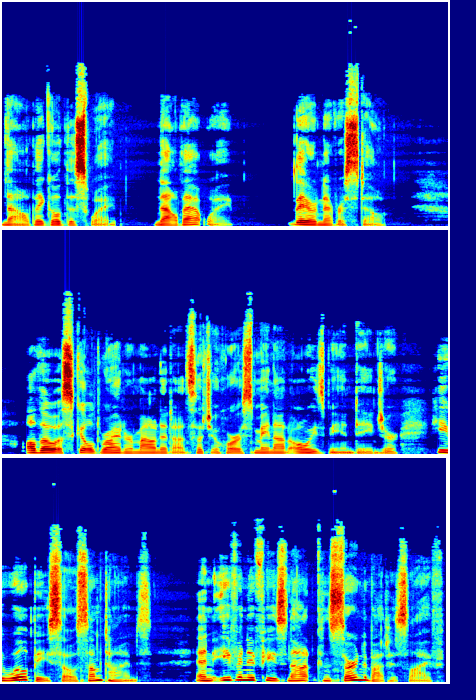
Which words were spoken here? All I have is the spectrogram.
Now they go this way, now that way. They are never still. Although a skilled rider mounted on such a horse may not always be in danger, he will be so sometimes. And even if he is not concerned about his life,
